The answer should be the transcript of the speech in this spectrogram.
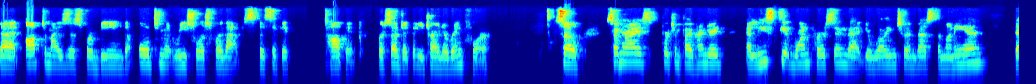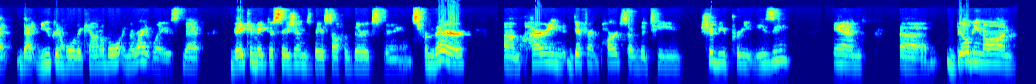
that optimizes for being the ultimate resource for that specific topic or subject that you're trying to rank for. So summarize Fortune 500, at least get one person that you're willing to invest the money in that that you can hold accountable in the right ways that they can make decisions based off of their experience. From there, um, hiring different parts of the team should be pretty easy, and uh, building on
